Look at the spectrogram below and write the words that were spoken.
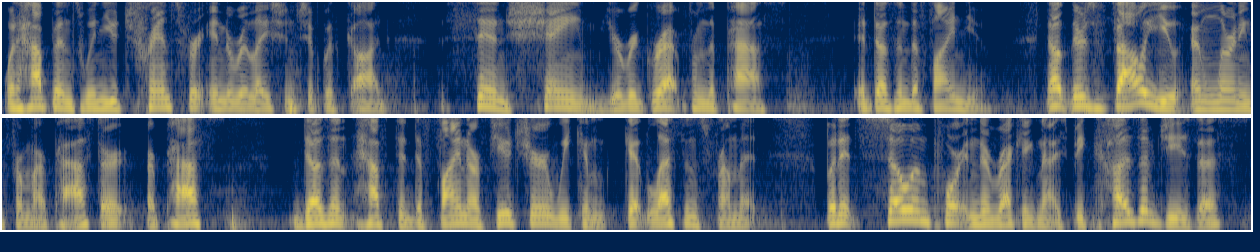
what happens when you transfer into relationship with God. The sin, shame, your regret from the past, it doesn't define you. Now, there's value in learning from our past. Our, our past doesn't have to define our future. We can get lessons from it. But it's so important to recognize because of Jesus,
